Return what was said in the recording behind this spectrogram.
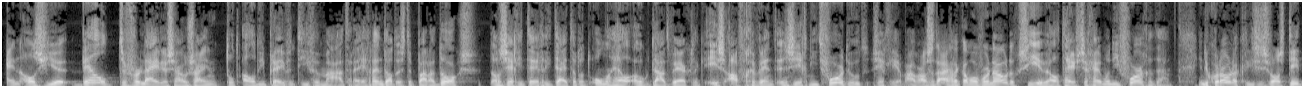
En, als je wel te verleiden zou zijn tot al die preventieve maatregelen... en dat is de paradox, dan zeg je tegen die tijd dat het onheil ook daadwerkelijk is afgewend... en zich niet voordoet, zeg je, maar was het eigenlijk allemaal voor nodig? Zie je wel, het heeft zich helemaal niet voorgedaan. In de coronacrisis was dit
